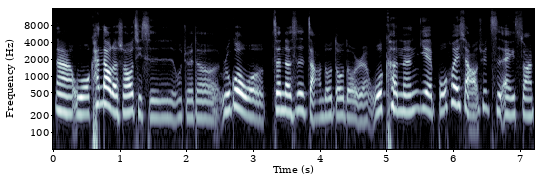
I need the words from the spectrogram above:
那我看到的时候，其实我觉得如果我真的是长很多痘痘的人，我可能也不会想要去吃 A 酸。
